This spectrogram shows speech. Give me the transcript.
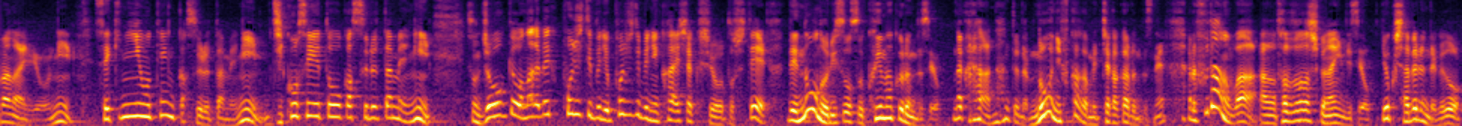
らないように責任を転嫁するために自己正当化するためにその状況をなるべくポジティブにポジティブに解釈しようとしてで脳のリソースを食いまくるんですよ。だからなんていうんだろう脳に負荷がめっちゃかかるんですね。だから普段はあのたどたどしくないんですよ。よく喋るんだけど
